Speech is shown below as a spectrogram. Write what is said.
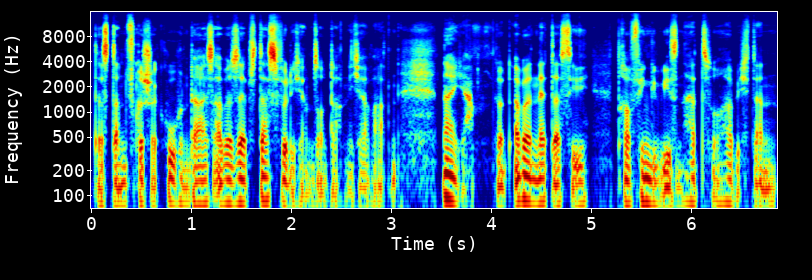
dass dann frischer Kuchen da ist. Aber selbst das würde ich am Sonntag nicht erwarten. Naja, Gott, aber nett, dass sie darauf hingewiesen hat. So habe ich dann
